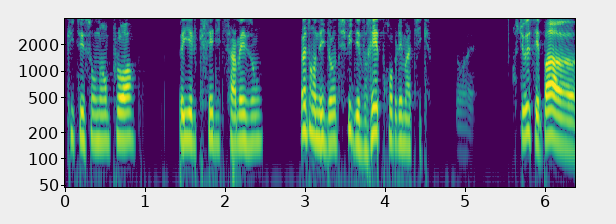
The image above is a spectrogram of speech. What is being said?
quitter son emploi, payer le crédit de sa maison. En fait, on identifie des vraies problématiques. Ouais. Si tu veux, c'est pas. euh,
